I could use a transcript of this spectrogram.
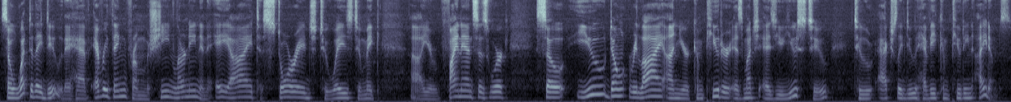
So, what do they do? They have everything from machine learning and AI to storage to ways to make uh, your finances work. So you don't rely on your computer as much as you used to to actually do heavy computing items.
